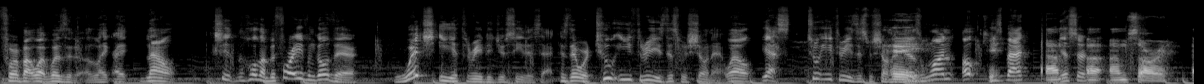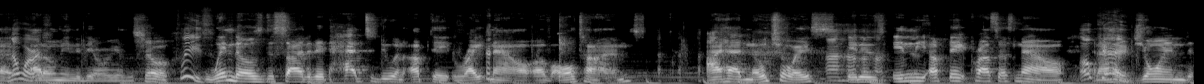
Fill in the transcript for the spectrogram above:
for about what was it like? I now actually hold on before I even go there. Which E3 did you see this at? Because there were two E3s this was shown at. Well, yes, two E3s this was shown Hey. at. There's one oh he's back. I'm, yes, sir. Uh, I'm sorry. I, No worries. I don't mean to derail the show. Please. Windows decided it had to do an update right now of all times. I had no choice. Uh-huh, It is uh-huh. in the update process now, and I Okay. have joined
